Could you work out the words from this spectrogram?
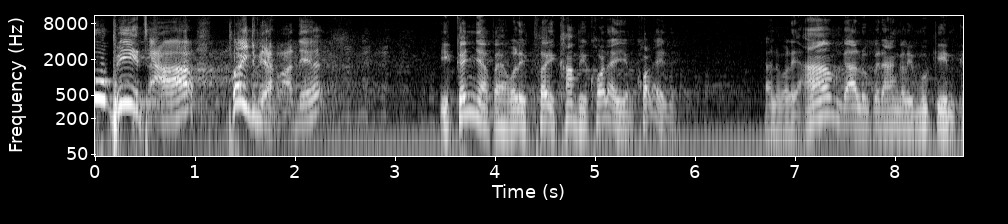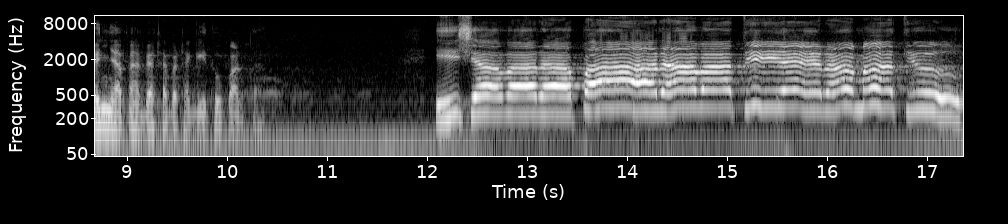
ઊભી થા. ફોઈટ બેહવા દે. એ કન્યા પાસે વળી ફઈ ખાંભી ખોળાય એમ ખોડાઈ દે અને વળી આમ ગાલ ઉપર આંગળી મૂકીને કન્યા પાસે બેઠા બેઠા ગીત ઉપાડતા. ઈશ્વર પાર્વતીએ રમત્યું,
